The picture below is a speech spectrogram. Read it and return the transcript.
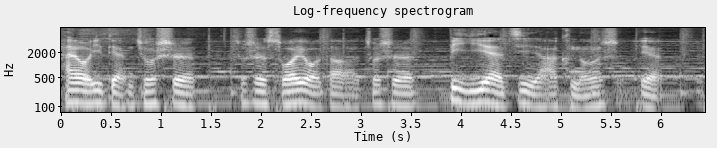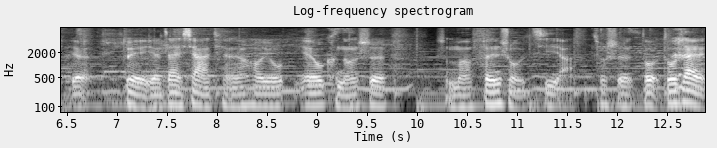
还有一点就是，就是所有的就是毕业季啊，可能是也也对，也在夏天，然后有也有可能是。什么分手季啊，就是都都在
